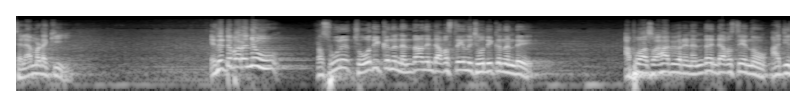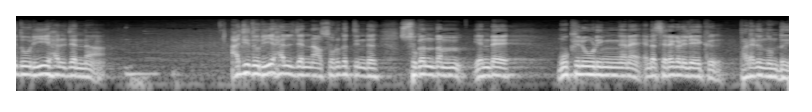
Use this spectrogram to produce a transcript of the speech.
സലാം മടക്കി എന്നിട്ട് പറഞ്ഞു റസൂൽ ചോദിക്കുന്നുണ്ട് എന്താ നിന്റെ അവസ്ഥയെന്ന് ചോദിക്കുന്നുണ്ട്. അപ്പോൾ ആ സ്വഹാബി പറയണ എന്താ എന്റെ അവസ്ഥയെന്നോ? അജിദുരീ ഹൽ ജന്ന. അജിദുരീ ഹൽ ജന്ന സ്വർഗത്തിന്റെ സുഗന്ധം എന്റെ മൂക്കിലൂടെ ഇങ്ങനെ എന്റെ സിരകളിലേക്ക് പടരുന്നുണ്ട്.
